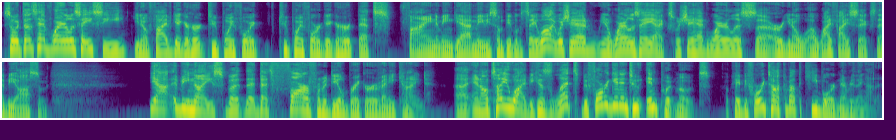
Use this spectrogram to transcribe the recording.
So it does have wireless AC, you know, 5 gigahertz, 2.4 2.4 gigahertz. That's fine. I mean, yeah, maybe some people could say, "Well, I wish I had, you know, wireless AX, wish I had wireless uh, or you know, uh, Wi-Fi 6. That'd be awesome." Yeah, it'd be nice, but th- that's far from a deal breaker of any kind. Uh, and I'll tell you why because let's before we get into input modes, okay, before we talk about the keyboard and everything on it.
